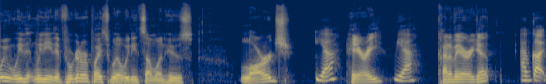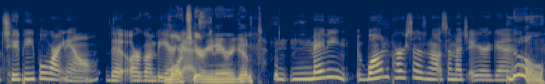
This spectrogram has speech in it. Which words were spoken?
we we we need if we're gonna replace Will, we need someone who's large, Yeah. hairy, Yeah. kind of arrogant. I've got two people right now that are going to be large, guests. hairy, and arrogant. N- Maybe one person is not so much arrogant. No.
